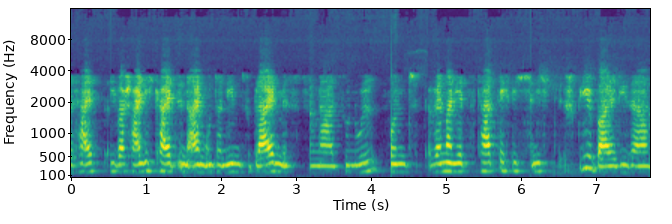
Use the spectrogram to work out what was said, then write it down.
Das heißt, die Wahrscheinlichkeit, in einem Unternehmen zu bleiben, ist nahezu null. Und wenn man jetzt tatsächlich nicht Spielball dieser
